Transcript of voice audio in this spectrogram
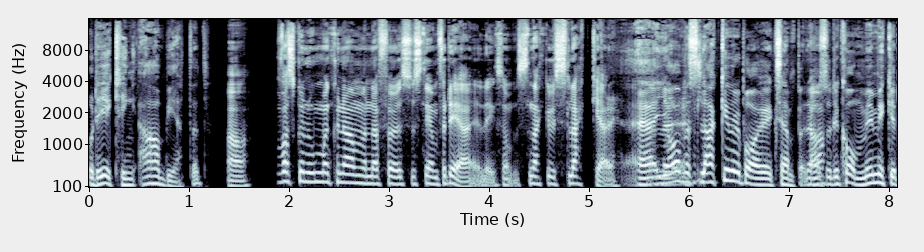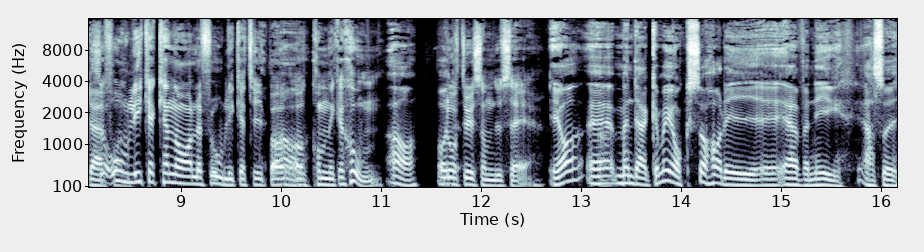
Och det är kring arbetet. Ja. Vad skulle man kunna använda för system för det? Liksom, snackar vi Slack här? Eh, Eller- Ja, men Slack är väl ett bra exempel. Ja. Alltså, det kommer ju mycket Så därifrån. olika kanaler för olika typer av, av kommunikation? Ja, och, Låter det som du säger. ja, eh, men där kan man ju också ha det i, eh, även i... Alltså,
